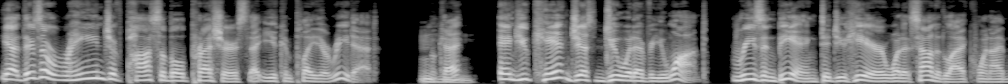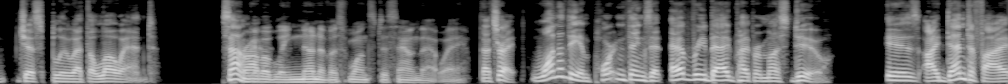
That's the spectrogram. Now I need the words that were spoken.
yeah, there's a range of possible pressures that you can play your reed at. okay. Mhm. And you can't just do whatever you want. Reason being, did you hear what it sounded like when I just blew at the low end? Sound good. Probably none of us wants to sound that way. That's right. One of the important things that every bagpiper must do is identify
